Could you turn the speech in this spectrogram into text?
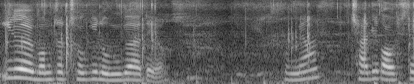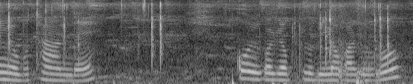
이를 먼저 저기로 옮겨야 돼요. 그러면 자리가 없으면 못하는데 꼭 이걸 옆으로 밀어가지고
